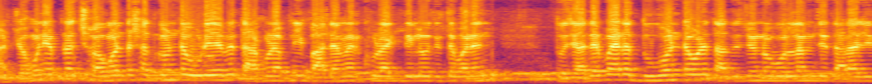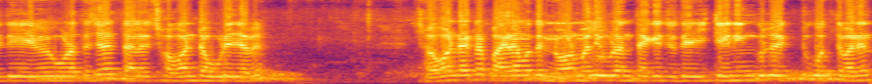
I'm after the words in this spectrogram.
আর যখনই আপনার ছ ঘণ্টা, সাত ঘণ্টা উড়ে যাবে, তারপরে আপনি বাদামের খোরাক দিলেও দিতে পারেন। তো যাদের পায়রা দু ঘণ্টা উড়ে তাদের জন্য বললাম যে তারা যদি এইভাবে উড়াতে চায়, তাহলে ছ ঘণ্টা উড়ে যাবে। ছ ঘণ্টা একটা পায়রা মধ্যে নর্মালি উড়ান থাকে, যদি এই ট্রেনিংগুলো একটু করতে পারেন,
